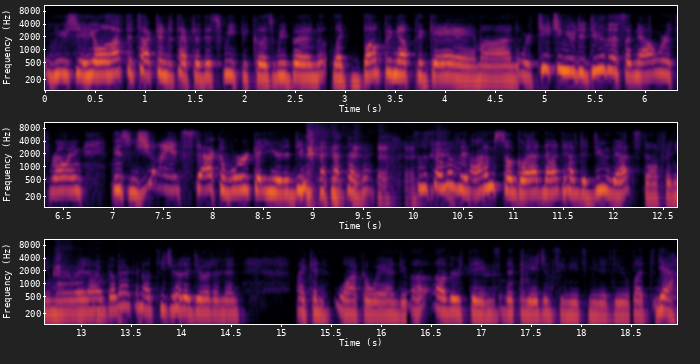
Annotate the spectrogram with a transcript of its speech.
Usually you'll have to talk to Detector this week because we've been like bumping up the game on we're teaching you to do this and now we're throwing this giant stack of work at you to do that. so some of it I'm so glad not to have to do that stuff anymore, right? I'll go back and I'll teach you how to do it and then I can walk away and do uh, other things that the agency needs me to do. But yeah,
